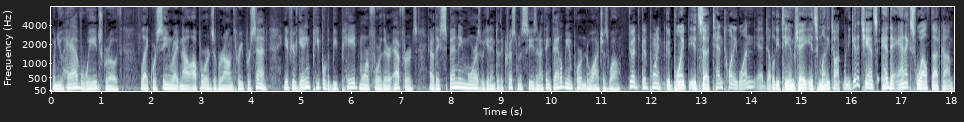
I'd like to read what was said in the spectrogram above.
when you have wage growth, like we're seeing right now, upwards of around 3%. If you're getting people to be paid more for their efforts, are they spending more as we get into the Christmas season? I think that'll be important to watch as well. Good, good point. Good point. It's uh, 1021 at WTMJ. It's Money Talk. When you get a chance, head to annexwealth.com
